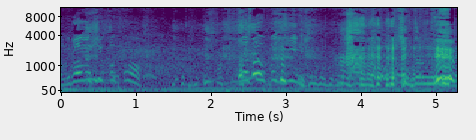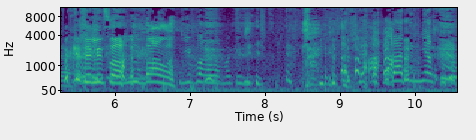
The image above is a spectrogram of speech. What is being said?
ебалом. Рома Щупаков. Просто упади. Покажи лицо. Ебало покажи. А куда ты мне, сука,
